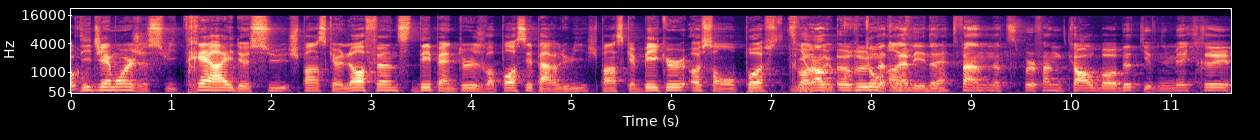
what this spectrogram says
Oh. DJ Moore, je suis très high dessus. Je pense que l'offense des Panthers va passer par lui. Je pense que Baker a son poste. Tu vas rendre heureux notre, les notre fan, notre super fan Carl Bobbitt qui est venu m'écrire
